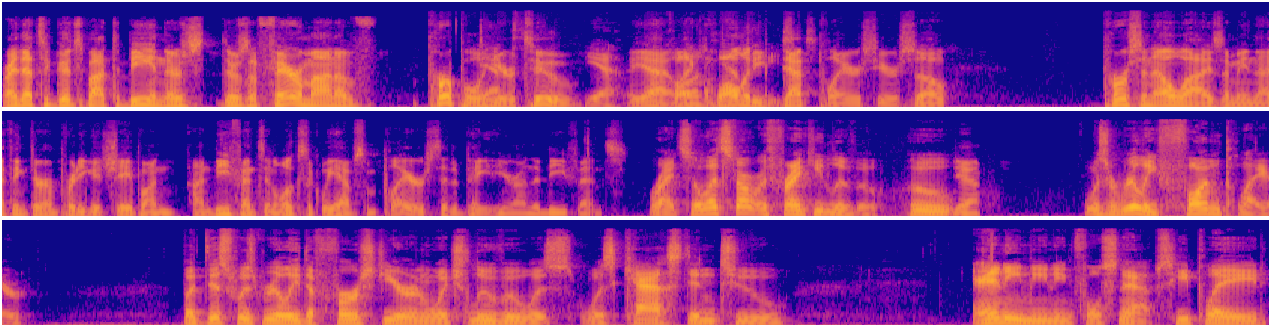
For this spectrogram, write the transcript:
right. That's a good spot to be, and there's there's a fair amount of purple Depth. here too. Yeah, yeah, quality like quality pieces. depth, players here. So personnel wise, I mean, I think they're in pretty good shape on on defense, and it looks like we have some players to debate here on the defense. Right. So let's start with Frankie Luvu, who Yeah, was a really fun player, but this was really the first year in which Luvu was was cast into any meaningful snaps. He played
